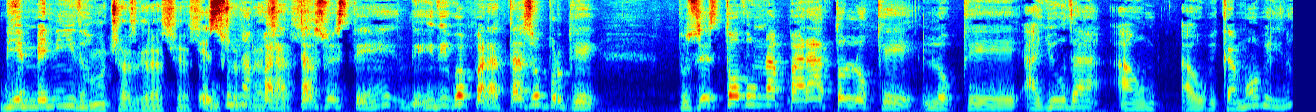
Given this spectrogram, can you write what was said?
Bienvenido. Muchas gracias. Es un aparatazo este, ¿eh? y digo aparatazo porque pues es todo un aparato lo que lo que ayuda a, un, a Ubicamóvil, ¿no?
